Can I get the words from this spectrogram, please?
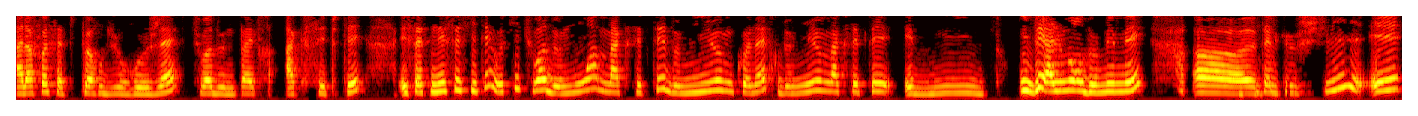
à la fois cette peur du rejet, tu vois, de ne pas être accepté, et cette nécessité aussi, tu vois, de moi m'accepter, de mieux me connaître, de mieux m'accepter et idéalement de m'aimer tel que je suis, et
